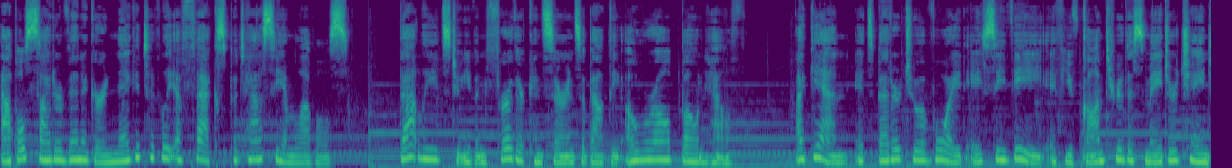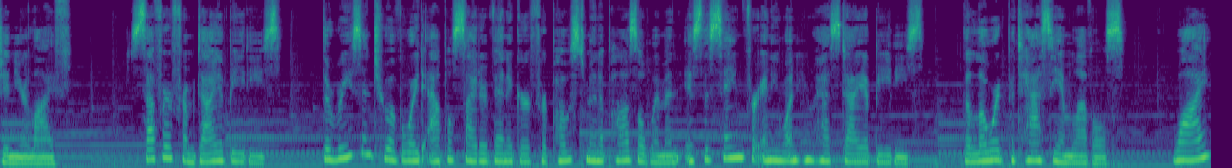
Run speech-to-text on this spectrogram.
apple cider vinegar negatively affects potassium levels. That leads to even further concerns about the overall bone health. Again, it's better to avoid ACV if you've gone through this major change in your life. Suffer from diabetes. The reason to avoid apple cider vinegar for postmenopausal women is the same for anyone who has diabetes the lowered potassium levels. Why?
